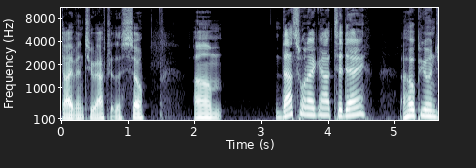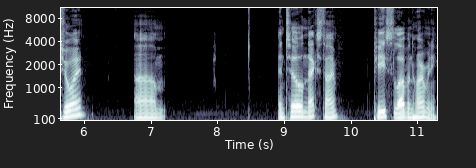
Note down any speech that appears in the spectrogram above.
dive into after this. So, um, that's what I got today. I hope you enjoyed. Um, until next time, peace, love, and harmony.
